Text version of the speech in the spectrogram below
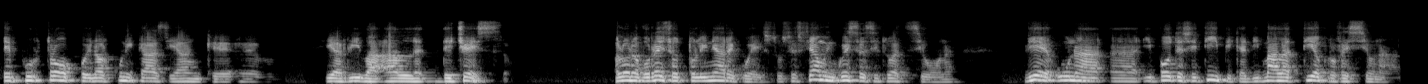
E purtroppo in alcuni casi anche eh, si arriva al decesso. Allora vorrei sottolineare questo, se siamo in questa situazione vi è una eh, ipotesi tipica di malattia professionale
